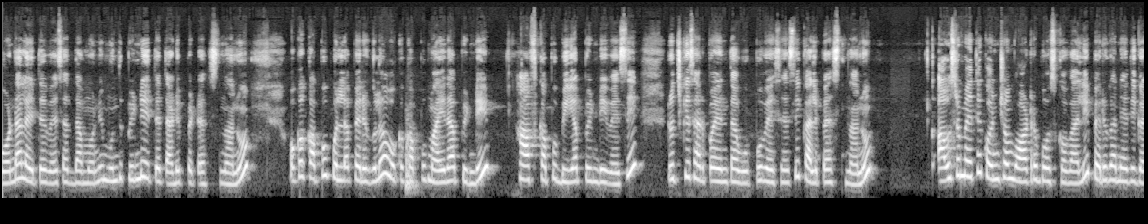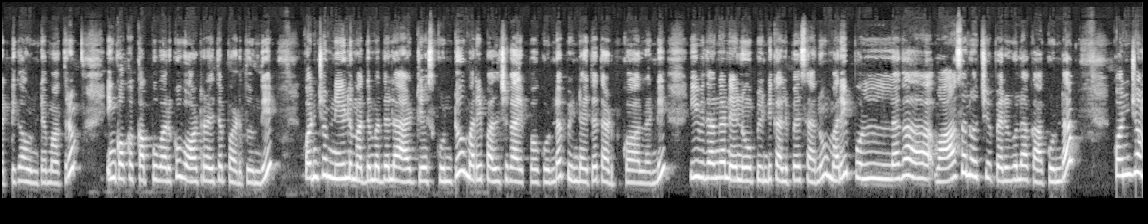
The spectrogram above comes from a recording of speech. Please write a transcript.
బోండాలు అయితే వేసేద్దాము అని ముందు పిండి అయితే తడిపి పెట్టేస్తున్నాను. ఒక కప్పు పుల్ల పెరుగులో ఒక కప్పు మైదా పిండి హాఫ్ కప్పు బియ్య పిండి వేసి రుచికి సరిపోయేంత ఉప్పు వేసేసి కలిపేస్తున్నాను. అవసరమైతే కొంచెం వాటర్ పోసుకోవాలి. పెరుగు అనేది గట్టిగా ఉంటే మాత్రం ఇంకొక కప్పు వరకు వాటర్ అయితే పడుతుంది. కొంచెం నీళ్ళు మధ్య మధ్యలో యాడ్ చేసుకుంటూ మరీ పలుచగా అయిపోకుండా పిండి అయితే తడుపుకోవాలండి. ఈ విధంగా నేను పిండి కలిపేశాను. మరీ పుల్లగా వాసన వచ్చే పెరుగులా కాకుండా కొంచెం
